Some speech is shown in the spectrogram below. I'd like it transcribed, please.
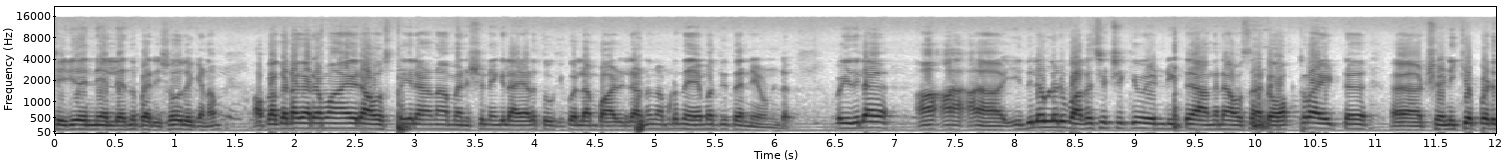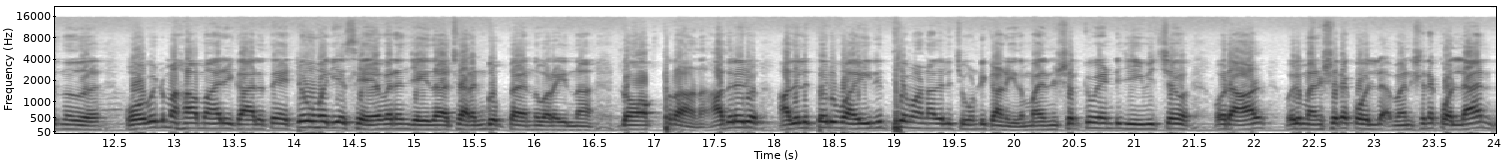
ശരി തന്നെയല്ലേ എന്ന് പരിശോധിക്കണം. അപകടകരമായ ഒരു അവസ്ഥയിലാണ് ആ മനുഷ്യനെങ്കിൽ അയാളെ തൂക്കിക്കൊല്ലാൻ പാടില്ല നമ്മുടെ നിയമത്തിൽ തന്നെയുണ്ട്. അപ്പോൾ ഇതിൽ ഇതിലുള്ളൊരു വധശിക്ഷയ്ക്ക് വേണ്ടിയിട്ട് അങ്ങനെ അവസാനം ഡോക്ടറായിട്ട് ക്ഷണിക്കപ്പെടുന്നത് കോവിഡ് മഹാമാരി കാലത്തെ ഏറ്റവും വലിയ സേവനം ചെയ്ത ചരൺ ഗുപ്ത എന്ന് പറയുന്ന ഡോക്ടറാണ്. അതിലൊരു അതിലത്തെ ഒരു വൈരുദ്ധ്യമാണ് അതിൽ ചൂണ്ടിക്കാണിക്കുന്നത്. മനുഷ്യർക്ക് വേണ്ടി ജീവിച്ച ഒരാൾ ഒരു മനുഷ്യരെ കൊല്ല മനുഷ്യനെ കൊല്ലാൻ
